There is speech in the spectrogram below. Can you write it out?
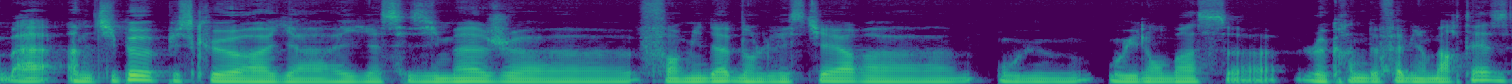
Bah, un petit peu, puisque euh, il y, a, y, a, ces images euh, formidables dans le vestiaire euh, où, où, il embrasse le crâne de Fabien Barthez.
